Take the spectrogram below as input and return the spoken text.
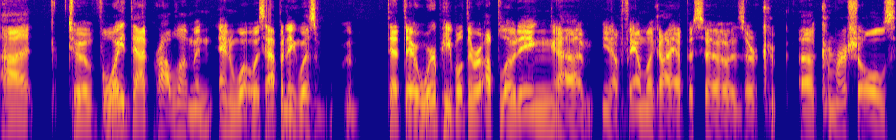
uh, to avoid that problem. And, and what was happening was that there were people that were uploading, um, you know, Family Guy episodes or uh, commercials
